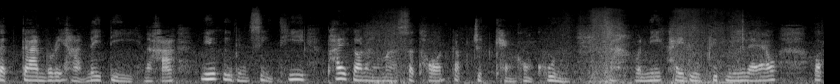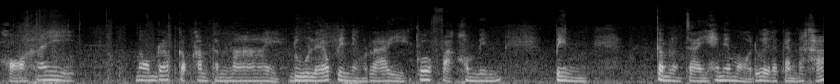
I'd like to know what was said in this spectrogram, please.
จัดการบริหารได้ดีนะคะ นี่คือเป็นสิ่งที่ไพ่กำลังมาสะท้อนกับจุดแข็งของคุณนะวันนี้ใครดูคลิปนี้แล้ว ก็ขอให้น้อมรับกับคำทำนาย ดูแล้วเป็นอย่างไร ก็ฝากคอมเมนต์เป็นกำลังใจให้แม่หมอด้วยแล้วกันนะคะ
